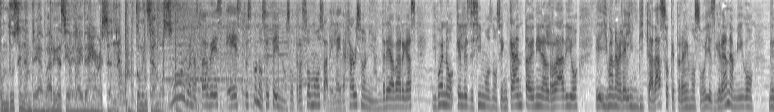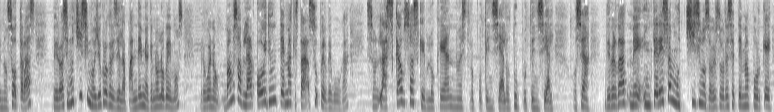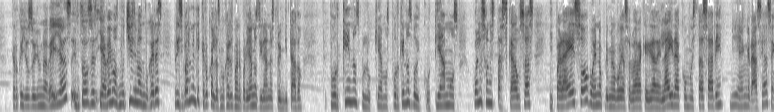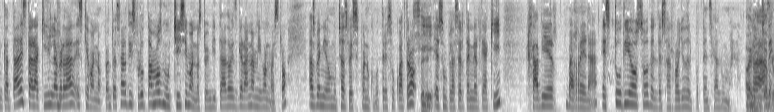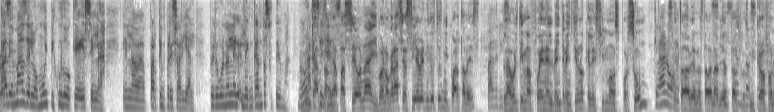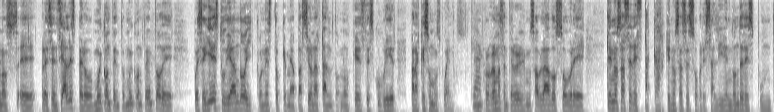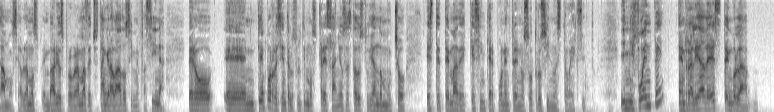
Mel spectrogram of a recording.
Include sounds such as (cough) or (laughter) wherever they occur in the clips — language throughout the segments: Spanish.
Conducen Andrea Vargas y Adelaida Harrison. Comenzamos. Muy buenas tardes. Esto es Conocete y nosotras somos Adelaida Harrison y Andrea Vargas. Y bueno, ¿qué les decimos? Nos encanta venir al radio eh, y van a ver el invitadazo que traemos hoy. Es gran amigo de nosotras, pero hace muchísimo, yo creo que desde la pandemia que no lo vemos. Pero bueno, vamos a hablar hoy de un tema que está súper de boga. Son las causas que bloquean nuestro potencial o tu potencial. O sea, de verdad me interesa muchísimo saber sobre ese tema porque creo que yo soy una de ellas. Entonces, ya vemos muchísimas mujeres, principalmente creo que las mujeres, bueno, pero ya nos dirá nuestro invitado, ¿por qué nos bloqueamos? ¿Por qué nos boicoteamos? ¿Cuáles son estas causas? Y para eso, bueno, primero voy a saludar a querida Adelaida. ¿Cómo estás, Adi? Bien, gracias. Encantada de estar aquí. La verdad es que, bueno, para empezar, disfrutamos muchísimo a nuestro invitado. Es gran amigo nuestro. Has venido muchas veces, bueno, como tres o cuatro, y es un placer tenerte aquí. Javier Barrera, estudioso del desarrollo del potencial humano. además de lo muy picudo que es en la, en la parte empresarial. Pero bueno, le, le encanta su tema, ¿no? Me encanta, me apasiona y bueno, gracias. Sí, he venido, esta es mi cuarta vez. Padrísimo. La última fue en el 2021 que le hicimos por Zoom. Claro. Y todavía no estaban Sí, abiertos cierto, los micrófonos eh, presenciales, pero muy contento, muy contento de pues seguir estudiando y con esto que me apasiona tanto, ¿no? Que es descubrir para qué somos buenos. Claro. En programas anteriores hemos hablado sobre qué nos hace destacar, qué nos hace sobresalir, en dónde despuntamos. Y hablamos en varios programas, de hecho están grabados y me fascina. Pero en tiempos recientes, los últimos tres años, he estado estudiando mucho este tema de qué se interpone entre nosotros y nuestro éxito. Y mi fuente, en realidad, es, tengo la,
